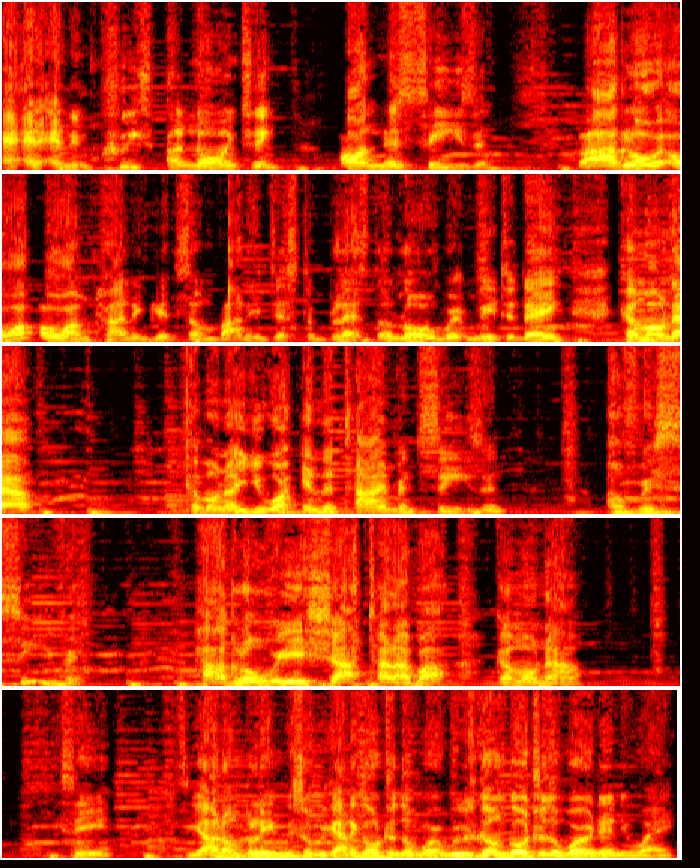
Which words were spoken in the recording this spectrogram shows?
an, an increased anointing on this season. Ah, glory. Oh, oh, I'm trying to get somebody just to bless the Lord with me today. Come on now. Come on now. You are in the time and season of receiving. How glory eh, is shot. Come on now. See, see, y'all don't believe me, so we got to go to the word. We was gonna go to the word anyway.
